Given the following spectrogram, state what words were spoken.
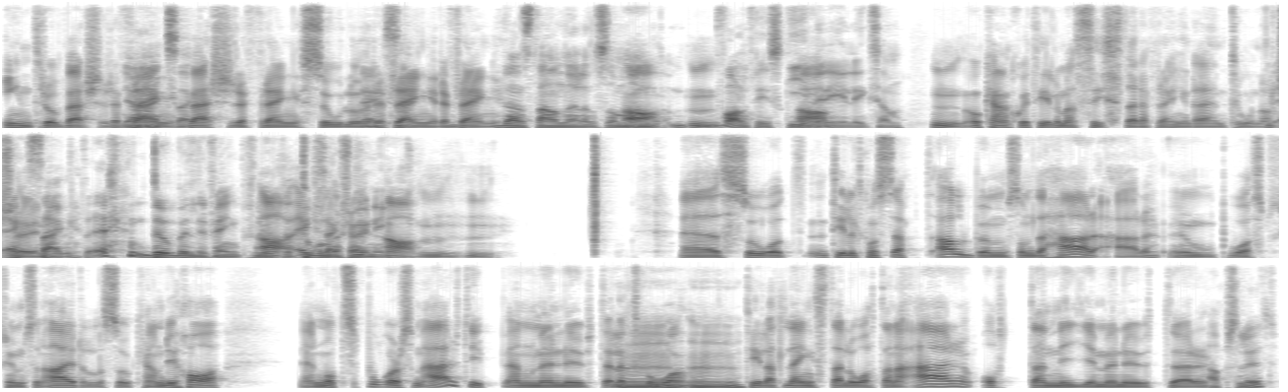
intro, vers, refräng, exakt. vers, refräng, solo, Exakt. refräng, refräng. Den standarden som Ja, man mm. vanligtvis skriver Ja. i liksom. Mm, och kanske till och med sista refrängen där är en tonartshöjning. Exakt. Dubbel refräng på slutet, Ja, tonartshöjning. Ja, mm, mm. Eh, Så till ett konceptalbum som det här är, eh, på Wasp Crimson Idol, så kan ju ha något spår som är typ en minut eller Mm, två, mm. till att längsta låtarna är 8-9 minuter. Absolut.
